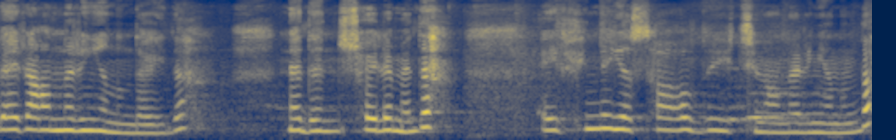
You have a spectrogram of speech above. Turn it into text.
Berra onların yanındaydı. Nedenini söylemedi. Elif'in de yasa aldığı için onların yanında.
